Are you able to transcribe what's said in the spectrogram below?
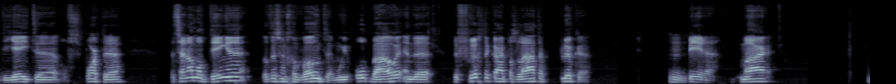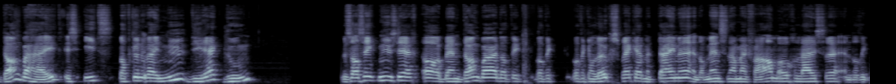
diëten, of sporten. Het zijn allemaal dingen, dat is een gewoonte. Moet je opbouwen en de, de vruchten kan je pas later plukken Hm. peren. Maar dankbaarheid is iets dat kunnen wij nu direct doen. Dus als ik nu zeg, oh, ik ben dankbaar dat ik, dat ik, dat ik een leuk gesprek heb met Tijmen en dat mensen naar mijn verhaal mogen luisteren en dat ik,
